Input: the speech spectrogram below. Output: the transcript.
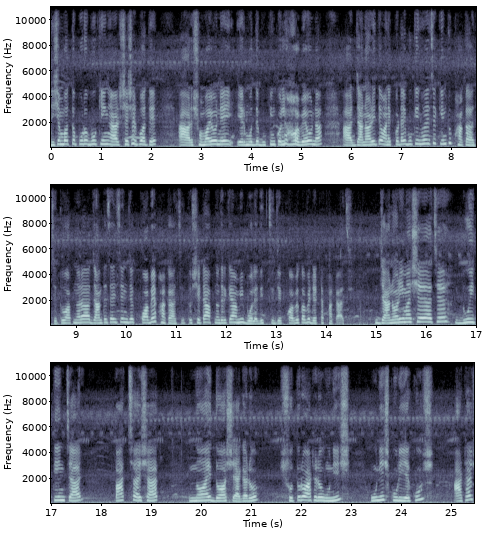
ডিসেম্বর তো পুরো বুকিং আর শেষের পথে, আর সময়ও নেই, এর মধ্যে বুকিং করলে হবেও না। আর জানুয়ারিতে অনেক কটাই বুকিং হয়েছে, কিন্তু ফাঁকা আছে। তো আপনারা জানতে চাইছেন যে কবে ফাঁকা আছে, তো সেটা আপনাদেরকে আমি বলে দিচ্ছি যে কবে কবে ডেটটা ফাঁকা আছে। জানুয়ারি মাসে আছে দুই তিন চার, পাঁচ ছয় সাত, নয় দশ এগারো সতেরো আঠেরো উনিশ উনিশ কুড়ি একুশ আঠাশ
